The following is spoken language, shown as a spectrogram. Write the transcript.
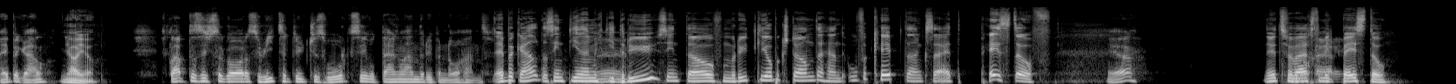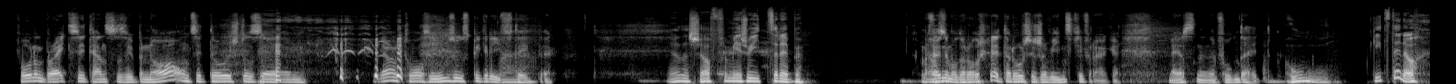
Eben, gell? Ja, ja. Ich glaube, das ist sogar ein schweizerdeutsches Wort gewesen, das die Engländer übernommen haben. Eben, gell, da sind die nämlich, die Ja. drei, sind da auf dem Rütli oben gestanden, haben aufgekippt und haben gesagt, Best-of. Ja. Nicht zu verwechseln mit Besto. Vor dem Brexit haben sie das übernommen und seitdem ist das ähm, ja, quasi Usausbegriff dort. Ja, das schaffen wir Schweizer eben. Wir können mal den Roger, den Roger Schawinski fragen, wer es denn erfunden hat. Uh, gibt's den noch?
